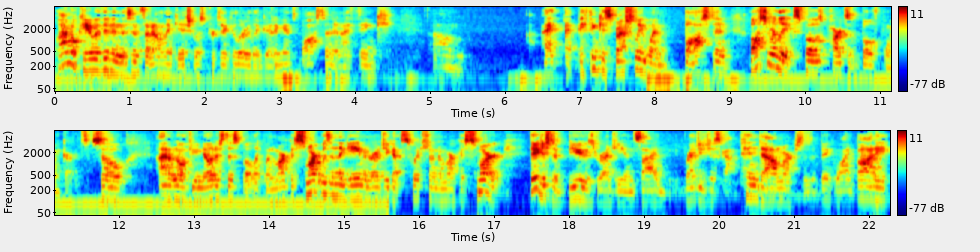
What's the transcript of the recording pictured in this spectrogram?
I'm okay with it in the sense that I don't think Ish was particularly good against Boston, and I think, um, I, I think especially when Boston Boston really exposed parts of both point guards. So I don't know if you noticed this, but like when Marcus Smart was in the game and Reggie got switched onto Marcus Smart, they just abused Reggie inside. Reggie just got pinned down. Marcus is a big, wide body.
